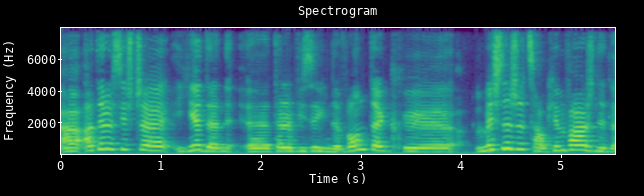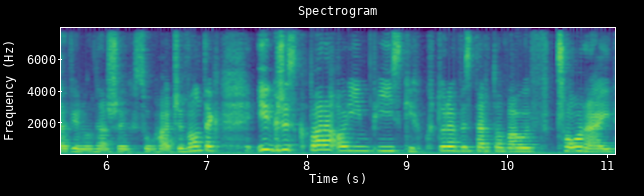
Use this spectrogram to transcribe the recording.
A, a teraz jeszcze jeden e, telewizyjny wątek, e, myślę, że całkiem ważny dla wielu naszych słuchaczy. Wątek Igrzysk Paraolimpijskich, które wystartowały wczoraj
